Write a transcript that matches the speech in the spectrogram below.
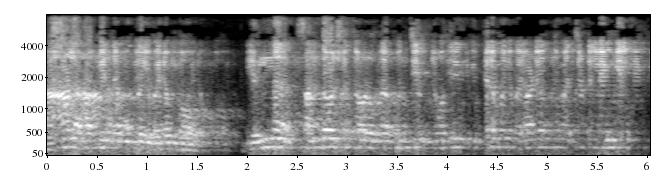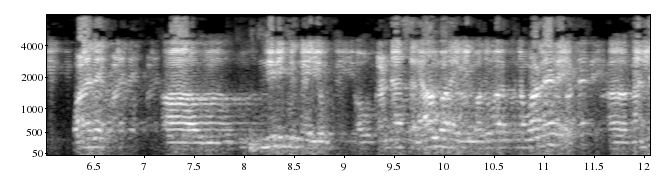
നാളെ റബ്ബിന്റെ മുമ്പിൽ വരുമ്പോൾ ഇന്ന് സന്തോഷത്തോടുള്ള പുഞ്ചി ജ്യോതി ഇത്തരമൊരു പരിപാടി ഒന്നും വെച്ചിട്ടില്ലെങ്കിൽ വളരെ ആ, പുഞ്ചിരിക്കുകയും കണ്ടാൽ സലാം പറയുകയും അതുപോലെ തന്നെ വളരെ നല്ല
